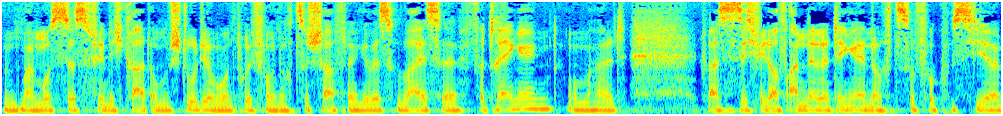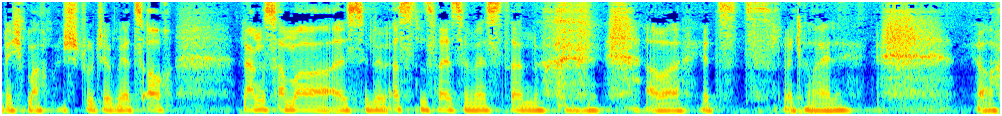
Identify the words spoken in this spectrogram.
Und man muss das, finde ich, gerade um Studium und Prüfung noch zu schaffen, in gewisser Weise verdrängen, um halt quasi sich wieder auf andere Dinge noch zu fokussieren. Ich mache mein Studium jetzt auch langsamer als in den ersten zwei Semestern, aber jetzt mittlerweile ja,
